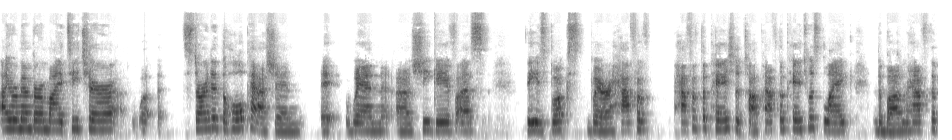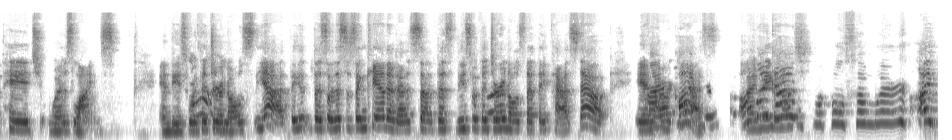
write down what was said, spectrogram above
I remember my teacher started the whole passion when uh, she gave us these books where half of half of the page, the top half of the page was blank, the bottom half of the page was lines. And these were oh. the journals. Yeah, they, the, so this is in Canada. So this, these were the journals that they passed out in I our class. Oh I my gosh! a couple somewhere. I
